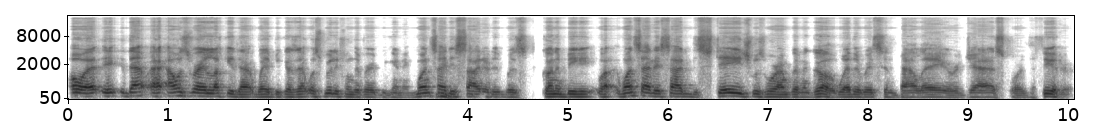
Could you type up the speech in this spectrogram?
Oh, it, that I was very lucky that way because that was really from the very beginning. Once I hmm. decided it was going to be, once I decided the stage was where I'm going to go, whether it's in ballet or jazz or the theater.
